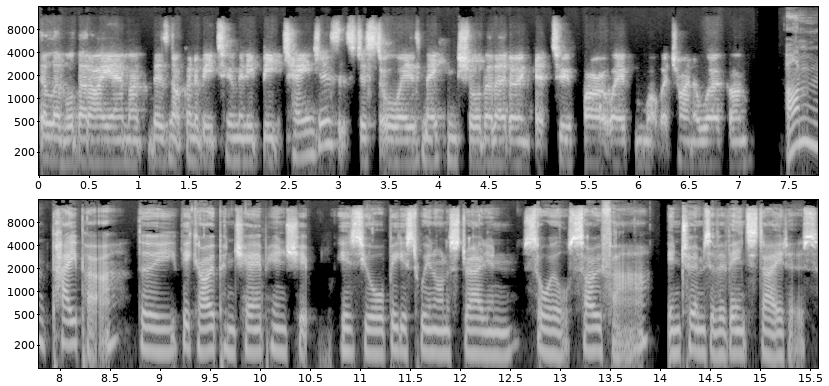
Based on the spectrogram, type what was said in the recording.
the level that I am, there's not going to be too many big changes. It's just always making sure that I don't get too far away from what we're trying to work on. On paper, the Vic Open Championship is your biggest win on Australian soil so far in terms of event status.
